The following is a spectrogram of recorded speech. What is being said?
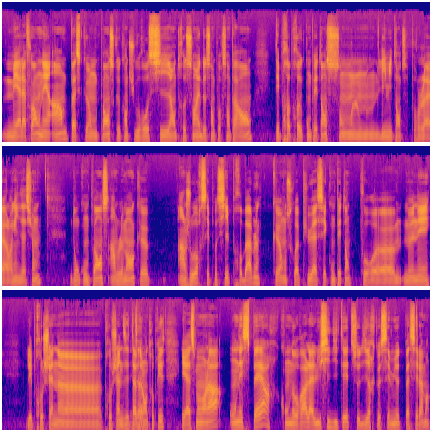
mais à la fois, on est humble parce qu'on pense que quand tu grossis entre 100 et 200% par an, tes propres compétences sont limitantes pour l'organisation. Donc on pense humblement que un jour, c'est possible, probable, qu'on soit plus assez compétent pour euh, mener les prochaines, euh, prochaines étapes de l'entreprise. Et à ce moment-là, on espère qu'on aura la lucidité de se dire que c'est mieux de passer la main.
